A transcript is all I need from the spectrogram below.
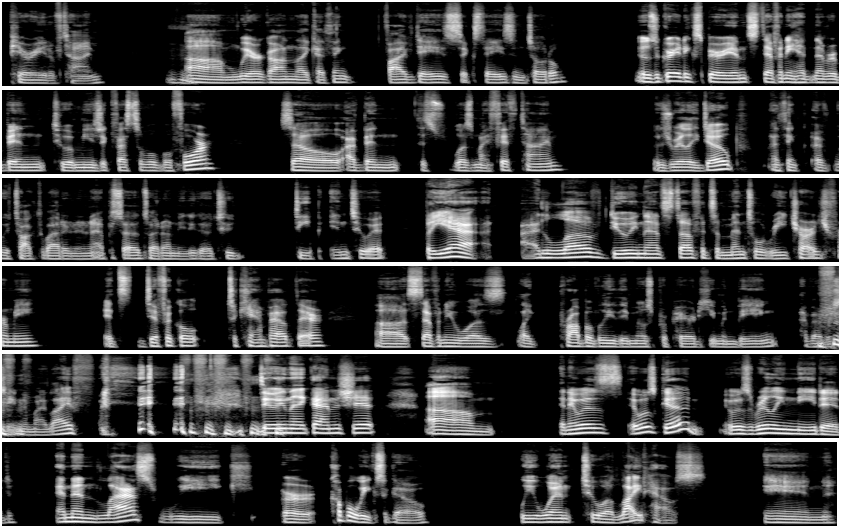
period of time. mm-hmm. Um, we were gone like I think five days, six days in total. It was a great experience. Stephanie had never been to a music festival before. So I've been, this was my fifth time. It was really dope. I think I've, we've talked about it in an episode, so I don't need to go too deep into it. But yeah, I love doing that stuff. It's a mental recharge for me. It's difficult to camp out there. Uh, Stephanie was like probably the most prepared human being I've ever seen in my life doing that kind of shit. Um, and it was it was good. It was really needed. And then last week or a couple weeks ago, we went to a lighthouse in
